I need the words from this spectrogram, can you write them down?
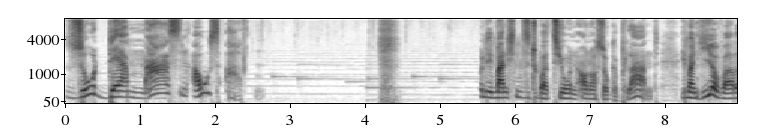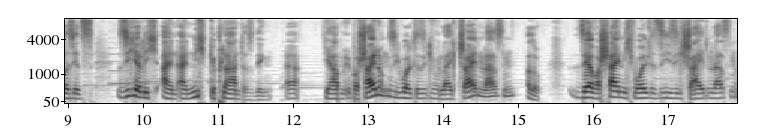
so dermaßen ausarten? Und in manchen Situationen auch noch so geplant. Ich meine, hier war das jetzt sicherlich ein, ein nicht geplantes Ding. Ja. Die haben Überscheidungen, sie wollte sich vielleicht scheiden lassen. Also sehr wahrscheinlich wollte sie sich scheiden lassen,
